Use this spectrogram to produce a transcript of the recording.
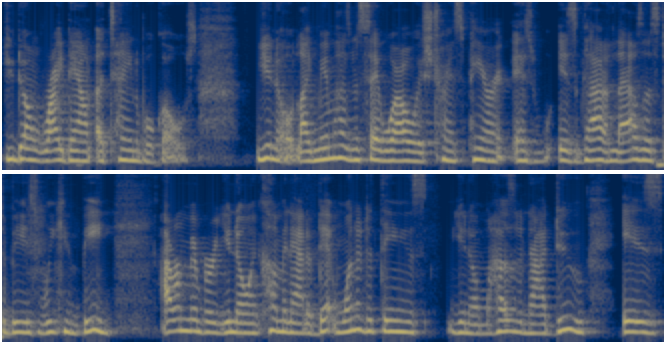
You don't write down attainable goals you know, like me and my husband say, we're always transparent as as God allows us to be as we can be. I remember, you know, in coming out of debt, one of the things, you know, my husband and I do is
